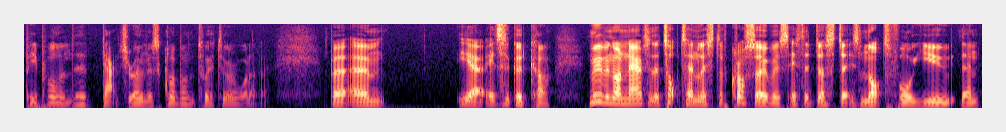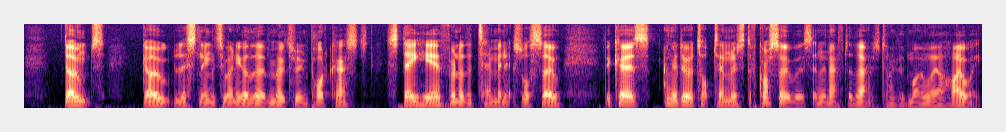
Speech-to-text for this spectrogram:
people in the Owners Club on Twitter or whatever. But um, yeah, it's a good car. Moving on now to the top 10 list of crossovers. If the Duster is not for you, then don't go listening to any other motoring podcasts. Stay here for another 10 minutes or so because I'm going to do a top 10 list of crossovers, and then after that, it's time for My Way or Highway.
